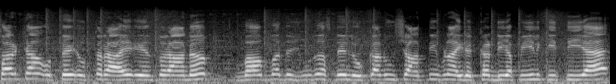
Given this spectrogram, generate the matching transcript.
ਸੜਕਾਂ ਉੱਤੇ ਉਤਰ ਆਏ। ਇਸ ਦੌਰਾਨ ਮੁਹੰਮਦ ਯੂਨਸ ਨੇ ਲੋਕਾਂ ਨੂੰ ਸ਼ਾਂਤੀ ਬਣਾਈ ਰੱਖਣ ਦੀ ਅਪੀਲ ਕੀਤੀ ਹੈ।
